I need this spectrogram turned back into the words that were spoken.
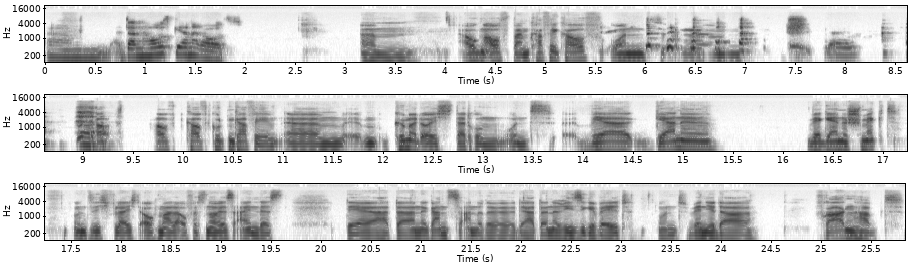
ähm, dann haus gerne raus. Ähm, Augen auf beim Kaffeekauf und ähm, kauft, kauft, guten Kaffee. Ähm, kümmert euch darum und wer gerne, wer gerne schmeckt, und sich vielleicht auch mal auf was Neues einlässt, der hat da eine ganz andere, der hat da eine riesige Welt. Und wenn ihr da Fragen habt,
